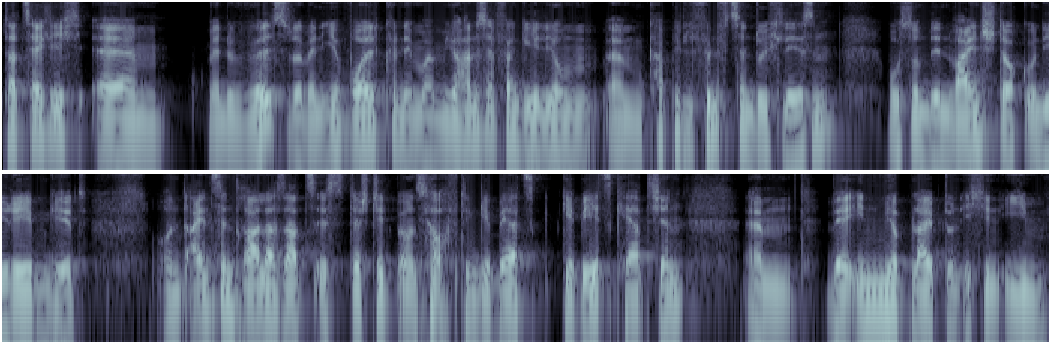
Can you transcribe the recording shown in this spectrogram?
tatsächlich ähm, wenn du willst oder wenn ihr wollt, könnt ihr mal im Johannesevangelium ähm, Kapitel 15 durchlesen, wo es um den Weinstock und die Reben geht. Und ein zentraler Satz ist, der steht bei uns auf den Gebets Gebetskärtchen, ähm, wer in mir bleibt und ich in ihm,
